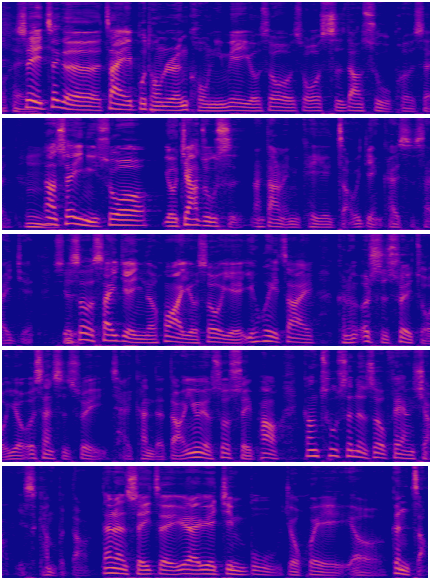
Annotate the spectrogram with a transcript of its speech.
，OK。所以这个在不同的人口里面，有时候说十到十五 percent，嗯，那所以你说有家族史，那当然你可以早一点开始筛检。有时候筛检的话，有时候也也会在可能二十岁左右，二三十岁才看得到，因为有时候水泡刚出生的时候非常小，也是看不到。当然，随着越来越进步，就会呃更早。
